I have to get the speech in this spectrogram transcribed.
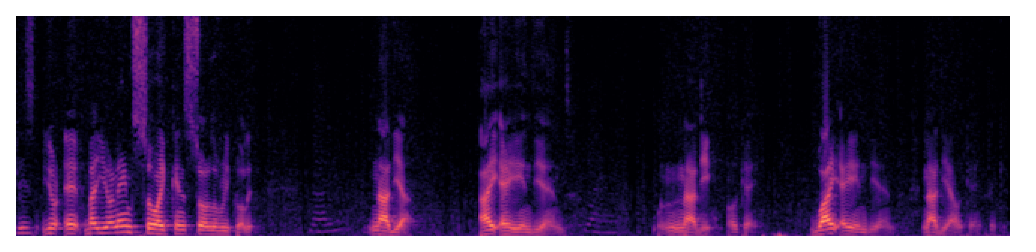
Please, your, uh, by your name, so I can sort of recall it. Nadia. I A in the end. Nadi, okay. Y A in the end. Nadia, okay, thank you.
